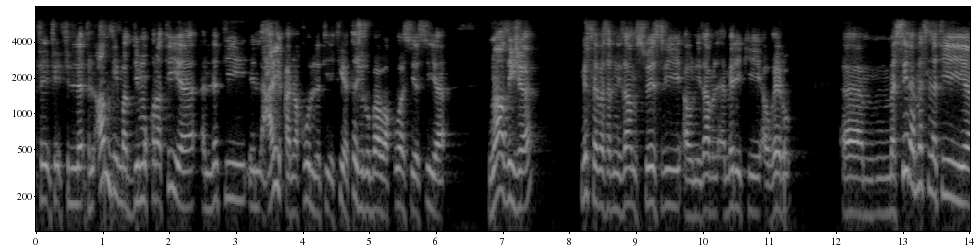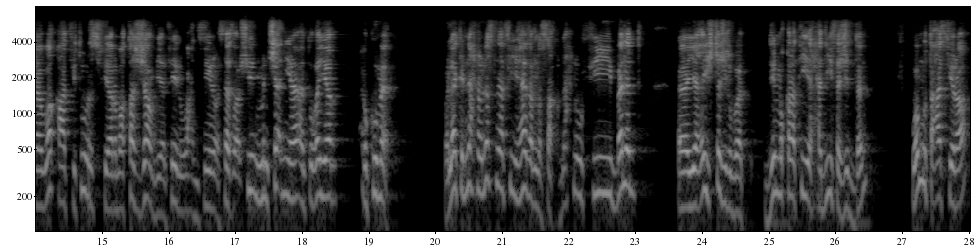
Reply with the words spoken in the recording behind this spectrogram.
في, في, في الأنظمة الديمقراطية التي العريقة نقول التي فيها تجربة وقوى سياسية ناضجة مثل مثلا النظام السويسري أو النظام الأمريكي أو غيره مسيرة مثل التي وقعت في تونس في 14 جانفي 2021 من شأنها أن تغير حكومات. ولكن نحن لسنا في هذا النسق. نحن في بلد آه، يعيش تجربة ديمقراطية حديثة جدا ومتعثرة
